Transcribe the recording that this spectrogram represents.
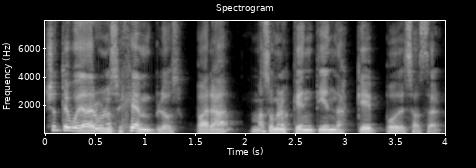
Yo te voy a dar unos ejemplos para más o menos que entiendas qué puedes hacer.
